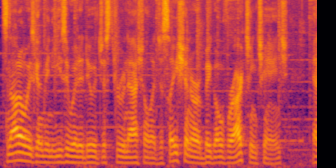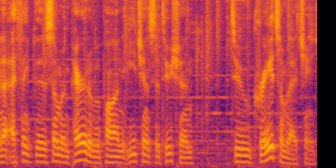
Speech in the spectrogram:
It's not always going to be an easy way to do it just through national legislation or a big overarching change. And I think there's some imperative upon each institution to create some of that change.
